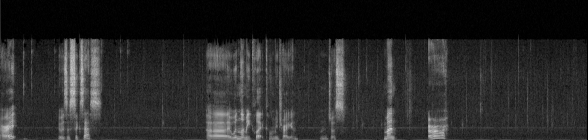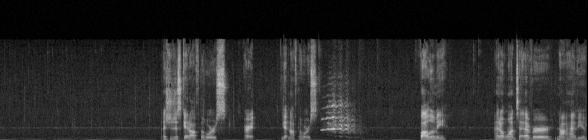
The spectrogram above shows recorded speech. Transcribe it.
Alright. It was a success. Uh, it wouldn't let me click. Let me try again. And just... Come on. Urgh. I should just get off the horse. Alright. Getting off the horse. Follow me. I don't want to ever not have you.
